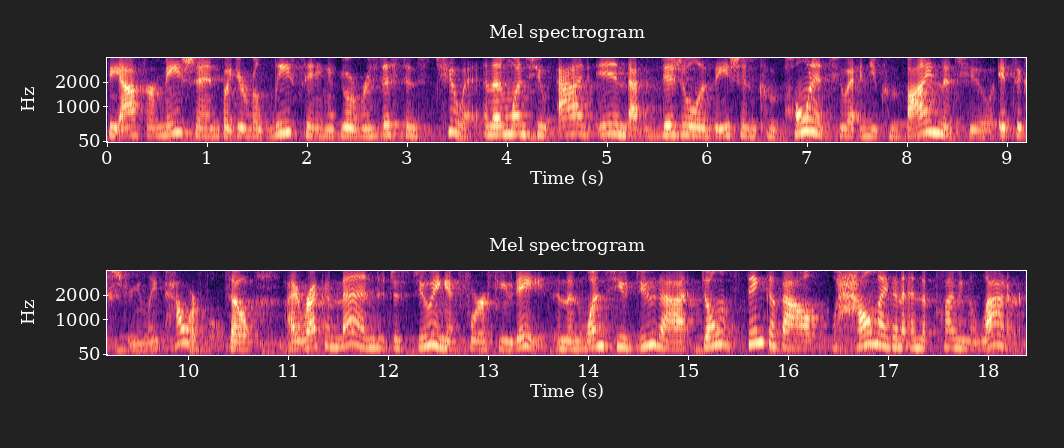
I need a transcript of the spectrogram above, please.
the affirmation, but you're releasing your resistance to it. And then once you add in that visualization component to it and you combine the two, it's extremely powerful. So I recommend just doing it for a few days. And then once you do that, don't think about, well, how am I gonna end up climbing a ladder?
